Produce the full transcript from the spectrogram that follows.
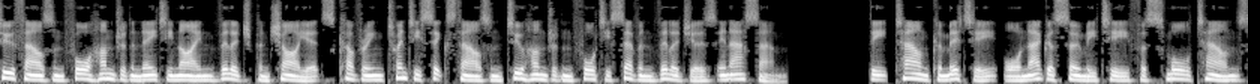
2,489 village panchayats covering 26,247 villages in Assam. The Town Committee or Nagar Somiti for small towns,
